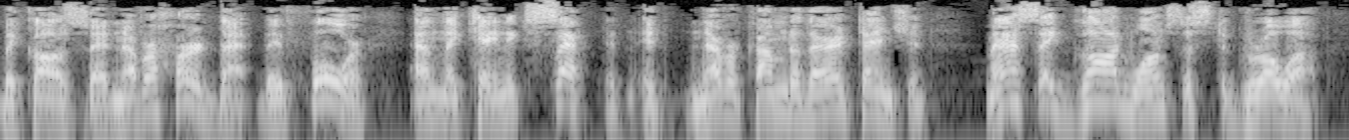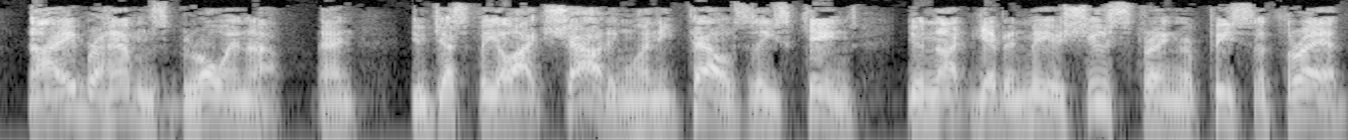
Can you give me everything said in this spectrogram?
because they'd never heard that before, and they can't accept it. It never come to their attention. May I say, God wants us to grow up. Now, Abraham's growing up, and you just feel like shouting when he tells these kings, You're not giving me a shoestring or piece of thread.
